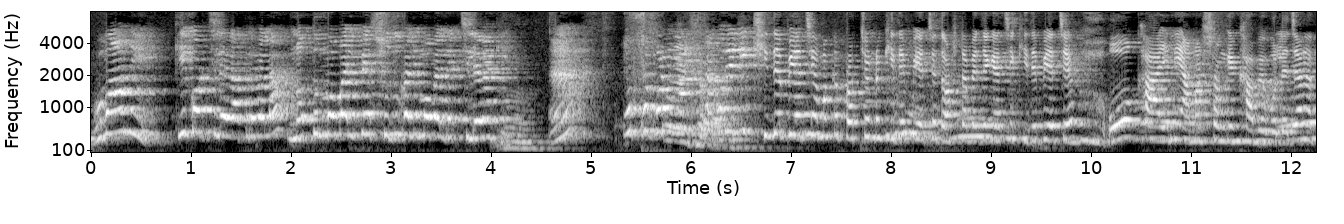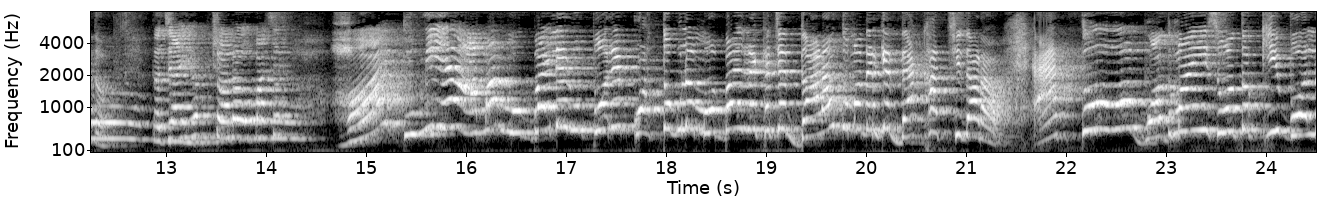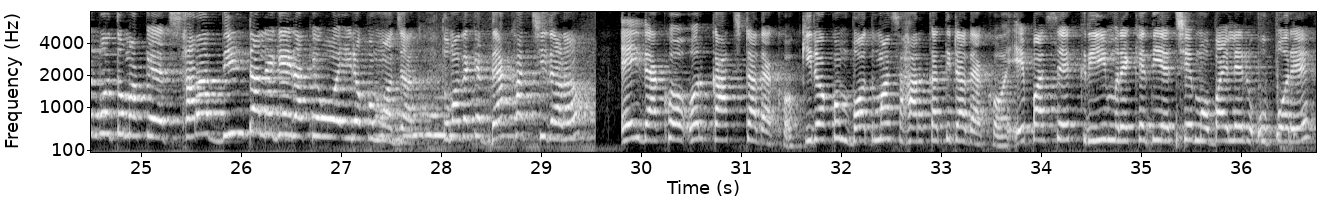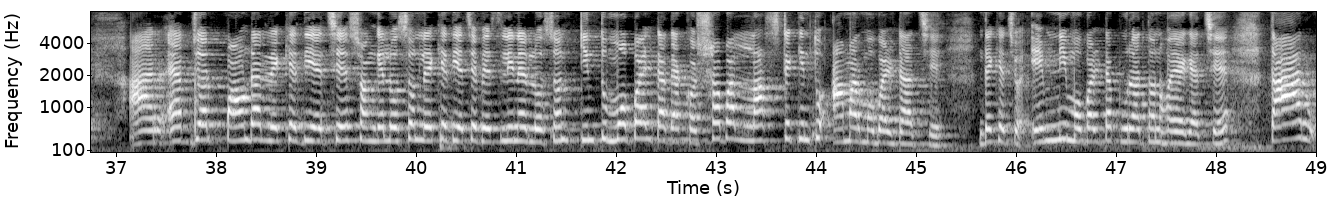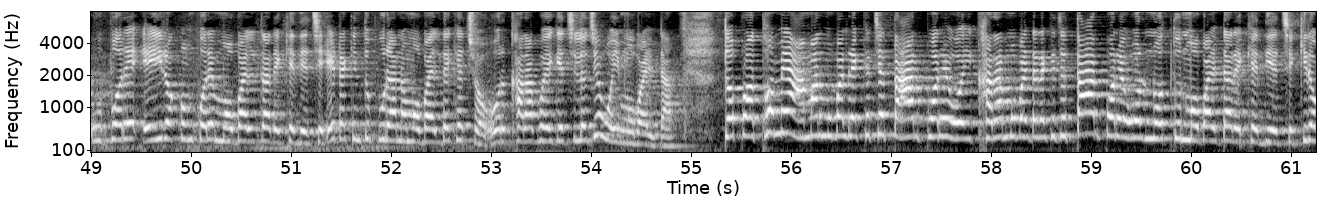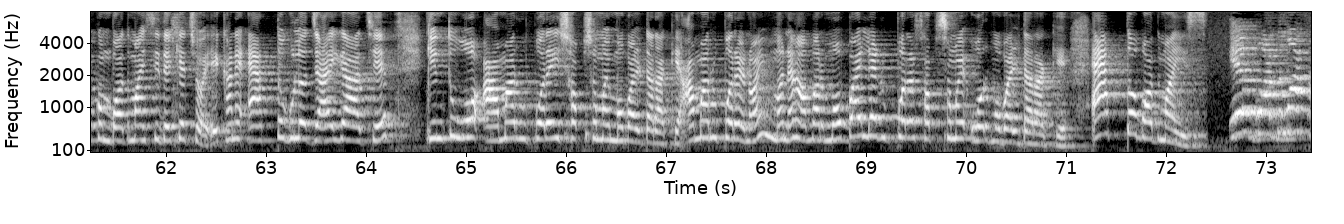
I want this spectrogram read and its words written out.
ঘুমাওনি। কি করছিলে রাত্রেবেলা? নতুন মোবাইল পেয়ে শুধু খালি মোবাইল দেখছিলে নাকি? হ্যাঁ? উঠে পড়ে নাস্তা করে খিদে পেয়েছে আমাকে? প্রচণ্ড খিদে পেয়েছে দশটা বেজে গেছে খিদে পেয়েছে। ও খায়নি আমার সঙ্গে খাবে বলে জানো তো? তো যাই হোক চলো ও পাশে হয় তুমি এ আমার মোবাইলের উপরে কতগুলো মোবাইল রেখেছে দাঁড়াও তোমাদেরকে দেখাচ্ছি দাঁড়াও এত বদমাইশ ও তো কি বলব তোমাকে সারা দিনটা লেগেই রাখে ও এইরকম মজা তোমাদেরকে দেখাচ্ছি, দাঁড়াও। এই দেখো, ওর কাজটা দেখো। কীরকম বদমাস হারকাতিটা দেখো। এ পাশে ক্রিম রেখে দিয়েছে মোবাইলের উপরে, আর অ্যাবজর পাউডার রেখে দিয়েছে, সঙ্গে লোশন রেখে দিয়েছে, ভেসলিনের লোশন। কিন্তু মোবাইলটা দেখো, সবার লাস্টে কিন্তু আমার মোবাইলটা আছে। দেখেছ? এমনি মোবাইলটা পুরাতন হয়ে গেছে। তার উপরে এই রকম করে মোবাইলটা রেখে দিয়েছে। এটা কিন্তু পুরানো মোবাইল, দেখেছ? ওর খারাপ হয়ে গেছিল যে ওই মোবাইলটা। তো প্রথমে আমার মোবাইল রেখেছে তারপরে ওই খারাপ মোবাইলটা রেখেছে তারপরে ওর নতুন মোবাইলটা রেখে দিয়েছে। কীরকম বদমাইশি দেখেছ? এখানে এতগুলো জায়গা আছে কিন্তু ও আমার উপরেই সবসময় মোবাইলটা রাখে। আমার উপরে নয় মানে আমার মোবাইলের উপরে সবসময় ওর মোবাইলটা রাখে। এত বদমাইশ। এ বদমাস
